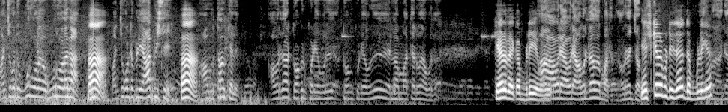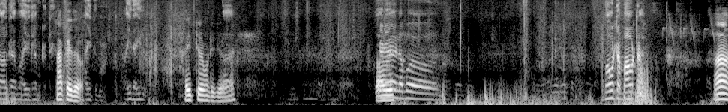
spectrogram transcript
ಮಂಚಗೊಂಡ ಊರ್ ಒಳಗ ಊರ್ ಒಳಗ ಹಾಂ ಮಂಚಗೊಂಡಪಲ್ಲಿ ಆಫೀಸ್ ಹಾಂ ಅವ್ರು ತಾವು ಕೇಳಿ ಅವ್ರದ ಟೋಕನ್ ಕೊಡಿಯವರು ಟೋಕನ್ ಕೊಡಿಯವರು ಎಲ್ಲ ಮಾತಾಡೋದು ಅವ್ರದ ಕೇಳ್ಬೇಕಾ ಬಿಡಿ ಅವರೇ ಅವರೇ ಅವ್ರದ ಮಾತಾಡೋದು ಅವ್ರದ ಜಾಬ್ ಎಷ್ಟು ಕಿಲೋಮೀಟರ್ ಇದೆ ದಬ್ಬಗಳಿಗೆ ನಾಲ್ಕು ಐದು ಕಿಲೋಮೀಟರ್ ನಾಲ್ಕೈದು ಐದು ಐದು ಐದು ಐದು ಕಿಲೋಮೀಟರ್ ಇದೆಯಾ ಕಡೆ ನಮ್ಮ ಬಾವಟ ಬಾವಟ ಹಾಂ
